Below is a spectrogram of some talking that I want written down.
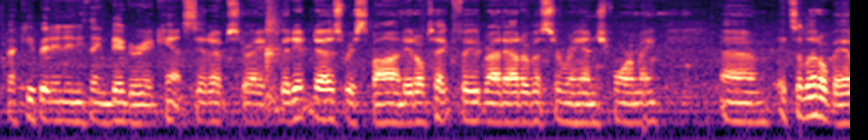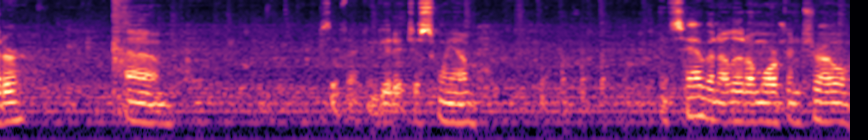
If I keep it in anything bigger, it can't sit up straight. But it does respond. It'll take food right out of a syringe for me. Um, it's a little better. Um, see if I can get it to swim. It's having a little more control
